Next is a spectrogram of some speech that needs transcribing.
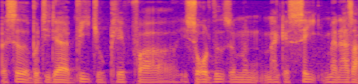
baseret på de der videoklip fra i sort-hvid, som man, man kan se. Men altså,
